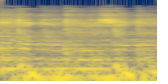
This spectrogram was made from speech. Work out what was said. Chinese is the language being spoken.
Hoàng.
